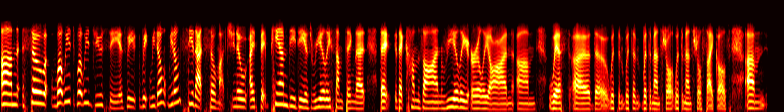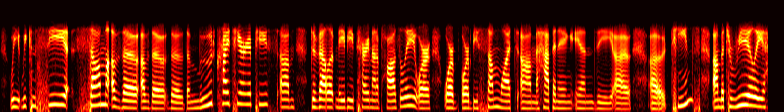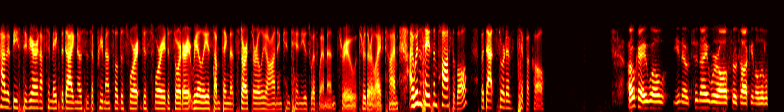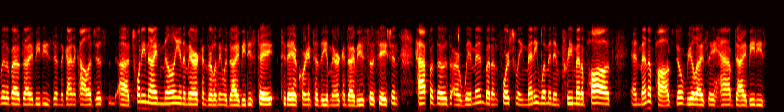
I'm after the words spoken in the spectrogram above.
Um, so what we what we do see is we, we, we don't we don't see that so much. You know, I PMDD is really something that that that comes on really early on um, with uh, the with the with the with the menstrual with the menstrual cycles. Um, we we can see some of the of the the, the mood criteria piece um, develop maybe perimenopausally or or or be somewhat um, happening in the uh, uh, teens. Um, but to really have it be severe enough to make the diagnosis of premenstrual dysphoria, dysphoria disorder, it really is something that starts early on and continues with women through through their lifetime. I wouldn't say it's impossible, but that's sort of typical. Okay, well, you know, tonight we're also talking a little bit about diabetes and the gynecologist. Uh, 29 million Americans are living with diabetes t- today, according to the American Diabetes Association. Half of those are women, but unfortunately, many women in premenopause and menopause don't realize they have diabetes.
